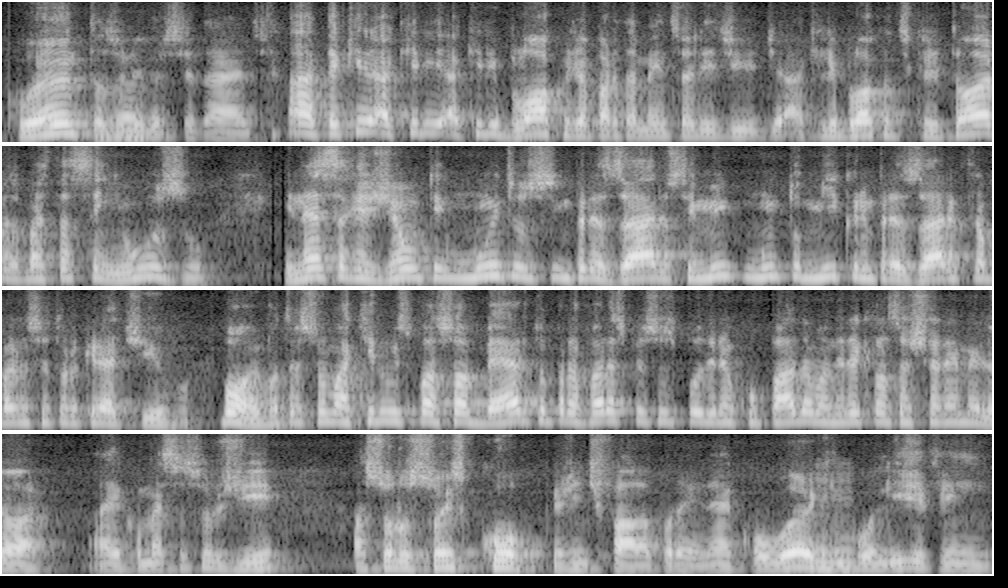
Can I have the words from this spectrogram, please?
Quantas universidades? Ah, tem aquele, aquele, aquele bloco de apartamentos ali, de, de aquele bloco de escritórios, mas está sem uso. E nessa região tem muitos empresários, tem muito microempresário que trabalha no setor criativo. Bom, eu vou transformar aqui num espaço aberto para várias pessoas poderem ocupar da maneira que elas acharem melhor. Aí começa a surgir as soluções co, que a gente fala por aí, né? Co-working, uhum. co-living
